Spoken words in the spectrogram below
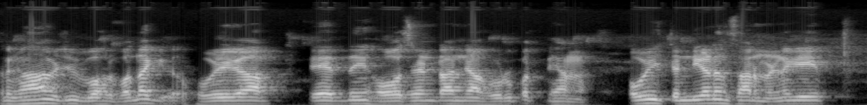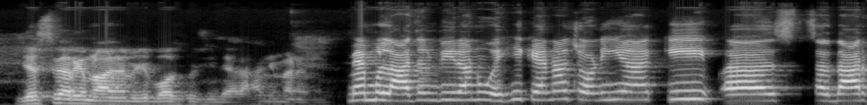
ਤਨਖਾਹ ਵਿੱਚ ਵੀ ਬਹੁਤ ਵਾਧਾ ਹੋਵੇਗਾ, ਤੇ ਇਦਾਂ ਹੀ ਹੌਸ ਜਾਂ ਹੋਰ ਭੱਤੇ ਹਨ, ਉਹ ਵੀ ਚੰਡੀਗੜ੍ਹ ਅਨੁਸਾਰ ਮਿਲਣਗੇ। ਜਿਸ ਕਰਕੇ ਮੁਲਾਜ਼ਮਾਂ ਵਿੱਚ ਬਹੁਤ ਖੁਸ਼ੀ ਦੀ ਲਹਿਰ ਆ। ਹਾਂਜੀ ਮੈਡਮ ਮੈਂ ਮੁਲਾਜ਼ਮ ਵੀਰਾਂ ਨੂੰ ਇਹੀ ਕਹਿਣਾ ਚਾਹੁੰਦੀ ਆ ਕਿ ਸਰਦਾਰ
